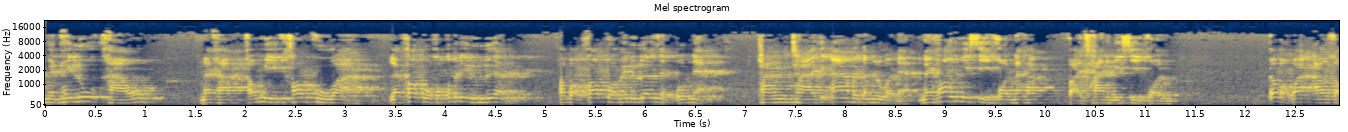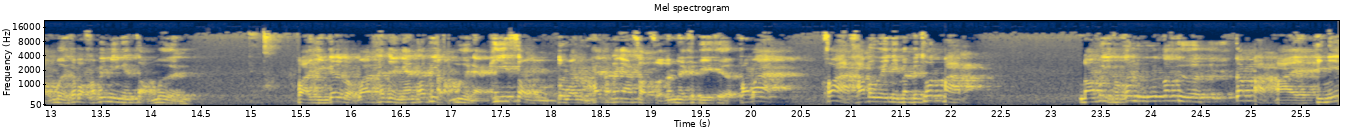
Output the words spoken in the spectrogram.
เงินให้ลูกเขา นะครับเขามีครอบครัว และครอบครัวเขาก็ไม่ได้รู้เรื่องพอบอกครอบครัวไม่รู้เรื่องเสร็จปุ๊บเนี่ยทางชายที่อ้างเป็นตำรวจเนี่ยในห้องมีสี่คนนะครับ ฝ่ายชายมีสี่คน ก็บอกว่าเอาสองหมื่นเขาบอกเขาไม่มีเงินสองหมื่นฝ่ายหญิงก็เลยบอกว่าถ้าอย่างนั้นถ้าพี่สองหมื่นเนี่ยพี่ส่งตัวหนูให้พนักงานสอบสวนดำเนินคดีเถอะเพราะว่าข้อหาค้าประเวณีมันเป็นโทษปรับน้องผู้หญิงเขาก็รู้ก็คือก็ปรับไปทีนี้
